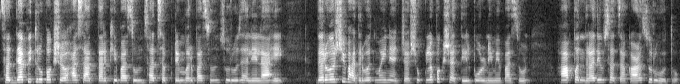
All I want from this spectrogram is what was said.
सध्या पितृपक्ष हा सात तारखेपासून सात सप्टेंबरपासून सुरू झालेला आहे. दरवर्षी भाद्रपद महिन्याच्या शुक्ल पक्षातील पौर्णिमेपासून हा पंधरा दिवसाचा काळ सुरू होतो.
